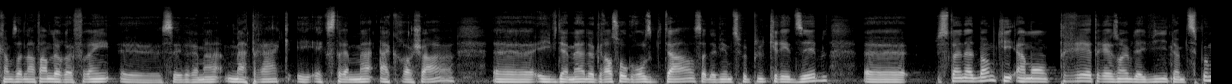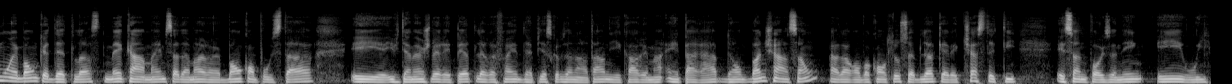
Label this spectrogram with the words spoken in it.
quand vous allez entendre le refrain, c'est vraiment matraque et extrêmement accrocheur. Évidemment, là, grâce aux grosses guitares, ça devient un petit peu plus crédible. C'est un album qui, à mon très, très humble avis, est un petit peu moins bon que Death Lost, mais quand même, ça demeure un bon compositeur. Et évidemment, je le répète, le refrain de la pièce que vous allez entendre, il est carrément imparable. Donc, bonne chanson. Alors, on va conclure ce bloc avec Chastity et Sun Poisoning. Et oui,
